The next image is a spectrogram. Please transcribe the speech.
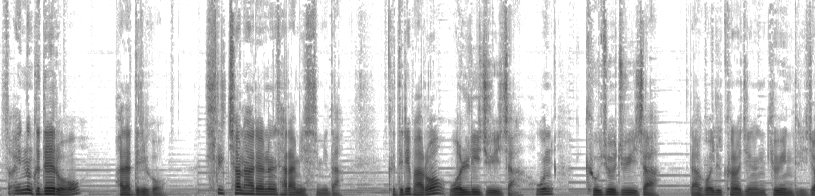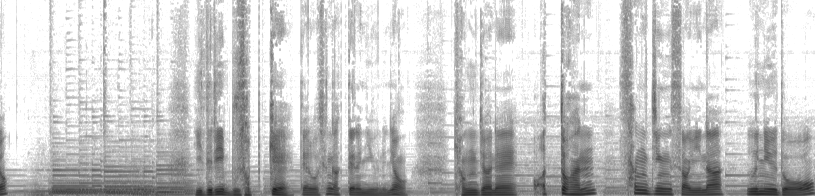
써 있는 그대로 받아들이고 실천하려는 사람이 있습니다. 그들이 바로 원리주의자 혹은 교조주의자라고 일컬어지는 교인들이죠. 이들이 무섭게 때로 생각되는 이유는요. 경전의 어떠한 상징성이나 은유도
